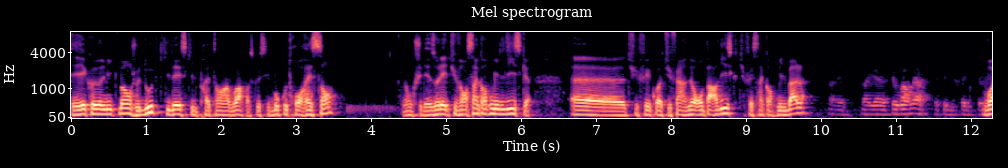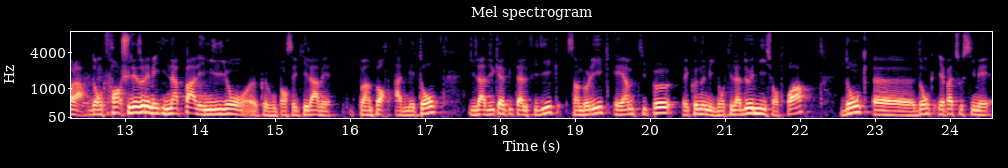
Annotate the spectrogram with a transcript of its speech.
Et économiquement, je doute qu'il ait ce qu'il prétend avoir parce que c'est beaucoup trop récent. Donc, je suis désolé, tu vends 50 000 disques euh, tu fais quoi? Tu fais un euro par disque, tu fais 50 000 balles c'est Warner qui fait du fric. Euh, voilà, donc je suis désolé, mais il n'a pas les millions euh, que vous pensez qu'il a, mais peu importe, admettons. Il a du capital physique, symbolique et un petit peu économique. Donc il a 2,5 sur 3. Donc il n'y a pas de souci. Mais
